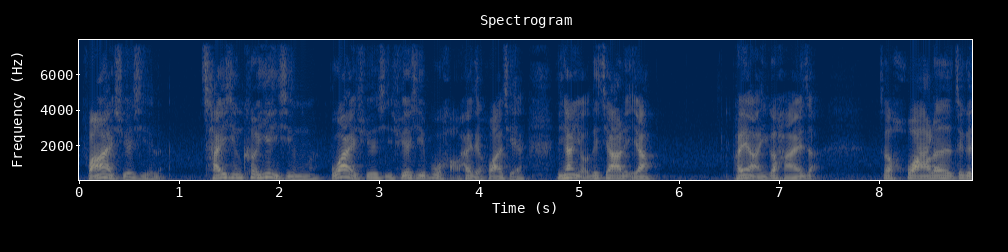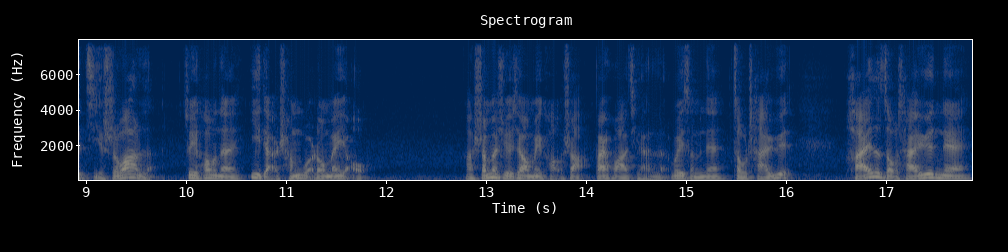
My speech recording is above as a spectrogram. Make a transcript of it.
妨碍学习了。财星克印星嘛，不爱学习，学习不好还得花钱。你像有的家里呀，培养一个孩子，这花了这个几十万了，最后呢一点成果都没有，啊，什么学校没考上，白花钱了。为什么呢？走财运。孩子走财运呢，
